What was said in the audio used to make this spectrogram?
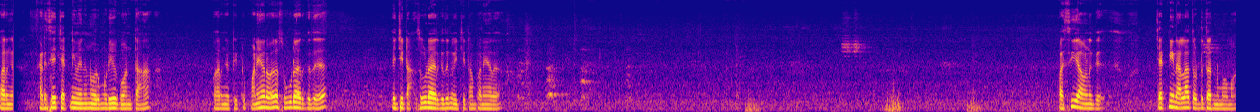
பாருங்கள் கடைசியாக சட்னி வேணும்னு ஒரு முடிவுக்கு வந்துட்டான். பாருங்கள் டிட்டு பணியாரம் வேறு சூடாக இருக்குது. வச்சிட்டான் சூடாக இருக்குதுன்னு வச்சிட்டான் பணியாரம். பசி அவனுக்கு. சட்னி நல்லா தொட்டு தரணுமாமா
